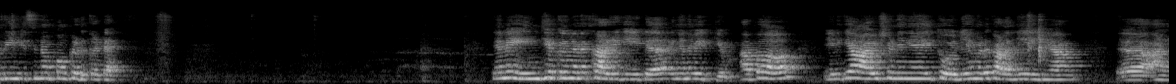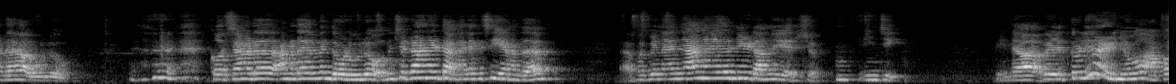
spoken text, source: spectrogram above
ഗ്രീൻ പീസിനൊപ്പം ഒക്കെ എടുക്കട്ടെ. ഞാൻ ഇഞ്ചിയൊക്കെ ഇങ്ങനെ കഴുകിയിട്ട് ഇങ്ങനെ വെക്കും. അപ്പൊ എനിക്ക് ആവശ്യമുണ്ടെങ്കിൽ ഈ തൊലി അങ്ങോട്ട് കളഞ്ഞു കഴിഞ്ഞാൽ അങ്ങടെ ആവുമല്ലോ കുറച്ച് അങ്ങോട്ട് അങ്ങടെ വെന്തോളൂലോ എന്ന് വെച്ചിട്ടാണ് കേട്ടോ അങ്ങനെയൊക്കെ ചെയ്യണത്. അപ്പൊ പിന്നെ ഞാൻ അങ്ങനെ തന്നെ ഇടാന്ന് വിചാരിച്ചു. ഇഞ്ചി. പിന്നെ വെളുത്തുള്ളി കഴിഞ്ഞു. അപ്പൊ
